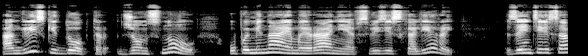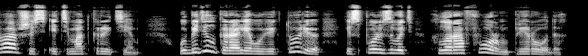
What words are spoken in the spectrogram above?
Английский доктор Джон Сноу, упоминаемый ранее в связи с холерой, заинтересовавшись этим открытием, убедил королеву Викторию использовать хлороформ при родах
